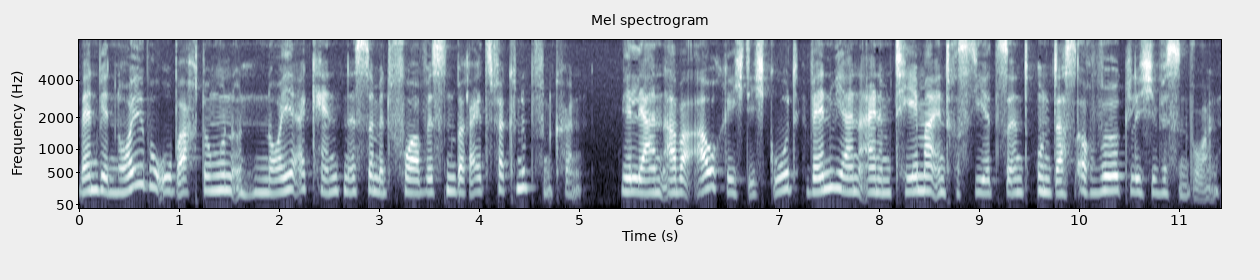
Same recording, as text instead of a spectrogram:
wenn wir neue Beobachtungen und neue Erkenntnisse mit Vorwissen bereits verknüpfen können. Wir lernen aber auch richtig gut, wenn wir an einem Thema interessiert sind und das auch wirklich wissen wollen.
